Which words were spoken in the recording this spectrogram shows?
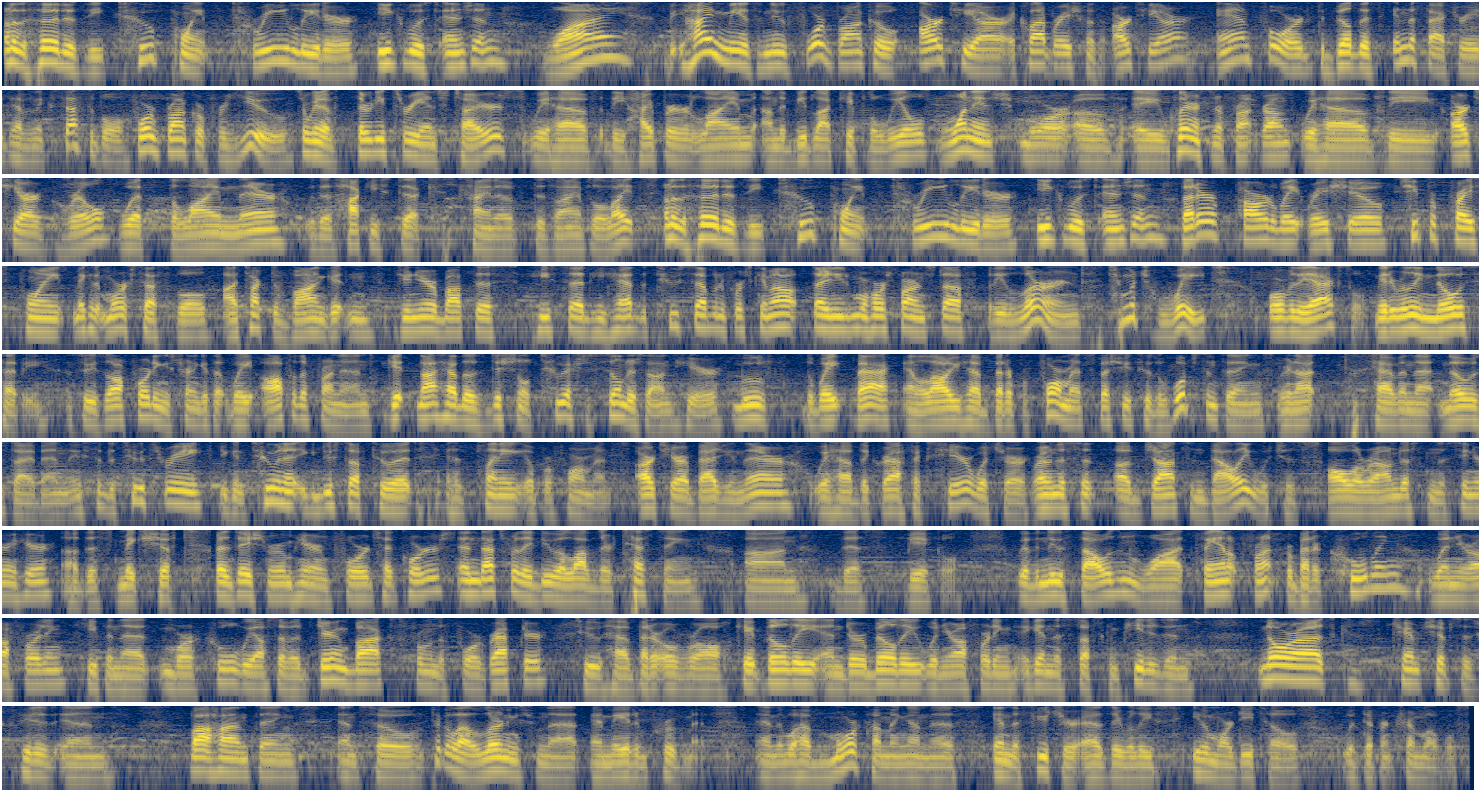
Under the hood is the 2.3 liter EcoBoost engine. Why? Behind me is the new Ford Bronco RTR, a collaboration with RTR and Ford to build this in the factory to have an accessible Ford Bronco for you. So we're gonna have 33 inch tires. We have the Hyper Lime on the beadlock capable wheels, one inch more of a clearance in the front ground. We have the RTR grille with the lime there with a hockey stick kind of design for the lights. Under the hood is the 2.3 liter EcoBoost engine, better power to weight ratio, cheaper price point, making it more accessible. I talked to Vaughn Gittin Jr. about this. He said he had the 2.7 when first came out, that he needed more horsepower and stuff, but he learned too much weight over the axle. Made it really nose heavy. And so he's off-roading, he's trying to get that weight off of the front end, get not have those additional two extra cylinders on here, move the weight back and allow you to have better performance, especially through the whoops and things. You're not having that nose dive in. And he said the 2.3, you can tune it, you can do stuff to it. It has plenty of performance. RTR badging there. We have the graphics here, which are reminiscent of Johnson Valley, which is all around us in the scenery here, uh, this makeshift presentation room here in Ford's headquarters. And that's where they do a lot of their testing on this vehicle. We have a new 1000 watt fan up front for better cooling when you're off-roading, keeping that more cool. We also have a steering box from the Ford Raptor to have better overall capability and durability when you're off-roading. Again, this stuff's competed in NORRA, it's championships, it's competed in Baja and things, and so took a lot of learnings from that and made improvements. And then we'll have more coming on this in the future as they release even more details with different trim levels.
